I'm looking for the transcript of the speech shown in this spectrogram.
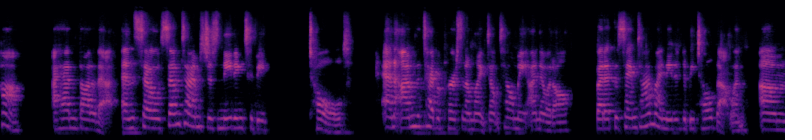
huh, I hadn't thought of that. And so sometimes just needing to be told. And I'm the type of person I'm like, don't tell me, I know it all but at the same time i needed to be told that one um,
